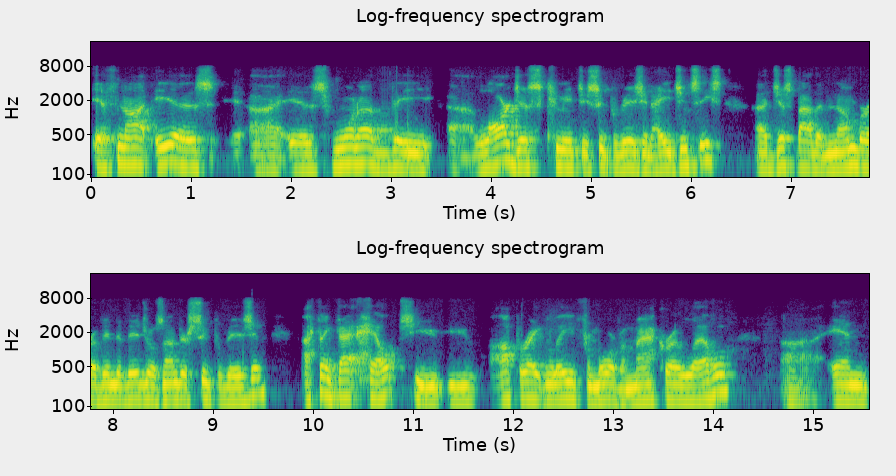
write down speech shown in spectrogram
if not is, uh, is one of the uh, largest community supervision agencies uh, just by the number of individuals under supervision. I think that helps you you operate and lead from more of a macro level, uh, and,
